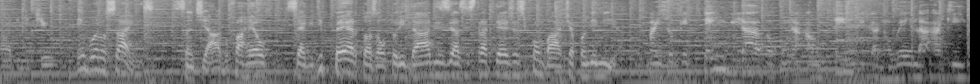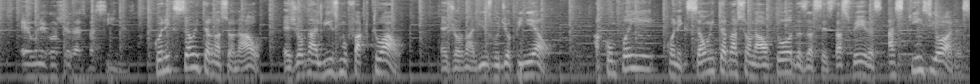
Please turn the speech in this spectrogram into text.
não admitiu. Em Buenos Aires, Santiago Farrell segue de perto as autoridades e as estratégias de combate à pandemia. Mas o que tem virado uma autêntica novela aqui é o negócio das vacinas. Conexão Internacional é jornalismo factual, é jornalismo de opinião. Acompanhe Conexão Internacional todas as sextas-feiras, às 15 horas,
